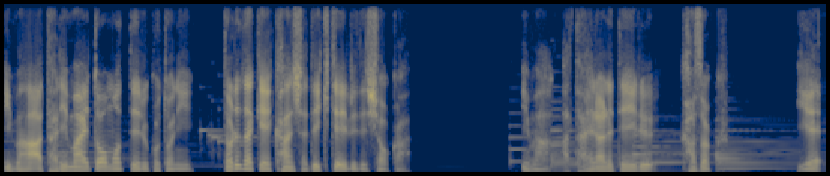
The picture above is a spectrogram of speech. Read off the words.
今当たり前と思っていることにどれだけ感謝できているでしょうか？今与えられている家族家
